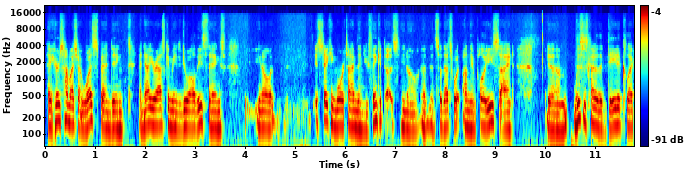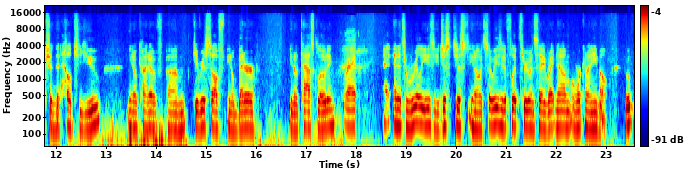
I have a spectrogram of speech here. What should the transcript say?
hey, here's how much I was spending, and now you're asking me to do all these things, you know it's taking more time than you think it does, you know, and, and so that's what on the employee side, um, this is kind of the data collection that helps you, you know, kind of um, give yourself, you know, better, you know, task loading. Right. And, and, it's really easy. Just, just you know, it's so easy to flip through and say, right now I'm working on email. Oop,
